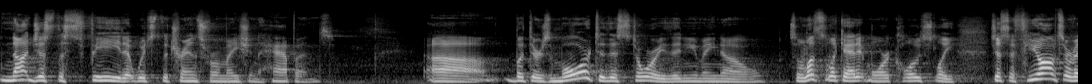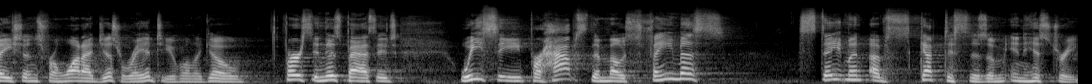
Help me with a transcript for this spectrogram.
not just the speed at which the transformation happens, uh, but there's more to this story than you may know. So let's look at it more closely. Just a few observations from what I just read to you while ago. First, in this passage, we see perhaps the most famous statement of skepticism in history.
